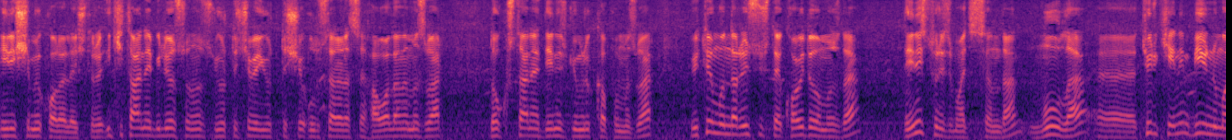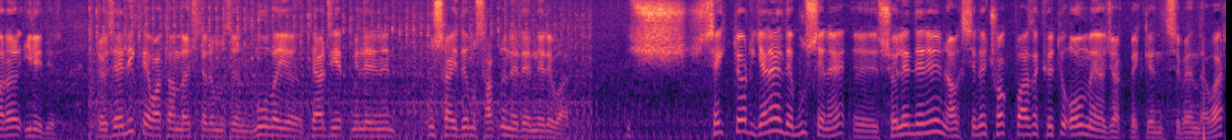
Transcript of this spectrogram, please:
erişimi kolaylaştırıyor. İki tane biliyorsunuz yurt içi ve yurt dışı uluslararası havalanımız var. Dokuz tane deniz gümrük kapımız var. Bütün bunları üst üste koyduğumuzda deniz turizmi açısından Muğla e, Türkiye'nin bir numaralı ilidir. Özellikle vatandaşlarımızın Muğla'yı tercih etmelerinin bu saydığımız haklı nedenleri var. Ş- Sektör genelde bu sene e, söylenenin aksine çok fazla kötü olmayacak beklentisi bende var.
